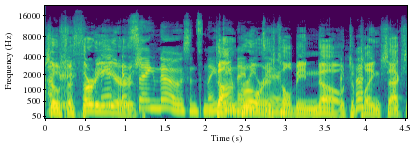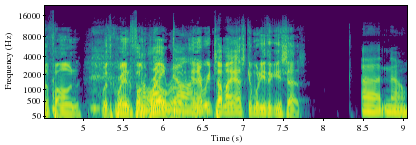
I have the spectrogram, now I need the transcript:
So for 30 He years, saying no since Don Brewer has told me no to playing saxophone with Grand Funk like Railroad. Don. And every time I ask him, what do you think he says? Uh, no,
